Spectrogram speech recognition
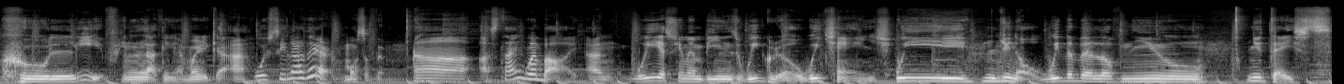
who live in Latin America and who still are there, most of them. Uh, as time went by and we as human beings, we grow, we change, we, you know, we develop new, new tastes,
